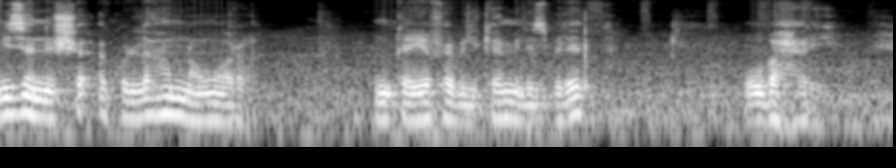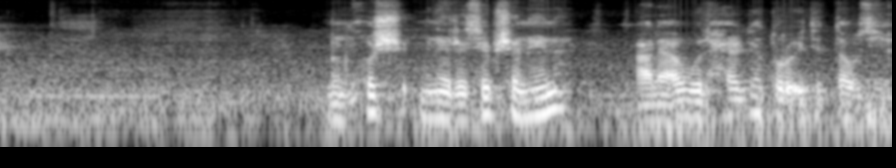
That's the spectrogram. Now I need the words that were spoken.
ميزة إن الشقة كلها منورة. مكيفة بالكامل split وبحري. بنخش من ال reception هنا على أول حاجة طرقة التوزيع.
